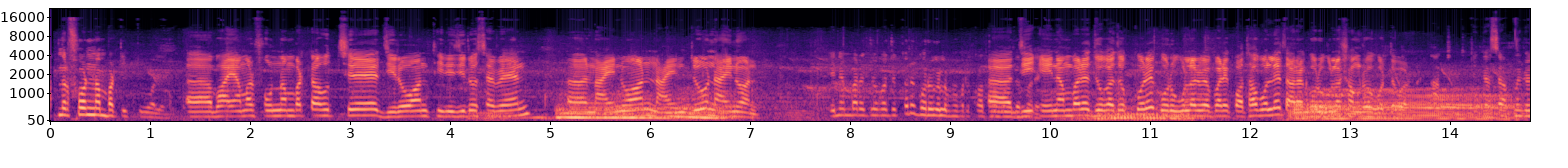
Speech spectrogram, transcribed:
আপনার ফোন নাম্বারটি একটু বলেন। ভাই আমার ফোন নাম্বারটা হচ্ছে zero one three zero seven nine one nine two nine one এই নাম্বারে যোগাযোগ করে গরুগুলোর ব্যাপারে কথা জি এই নাম্বারে যোগাযোগ করে গরুগুলার ব্যাপারে কথা বলে তারা গরুগুলা সংগ্রহ করতে পারবে। আচ্ছা ঠিক আছে আপনাকে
